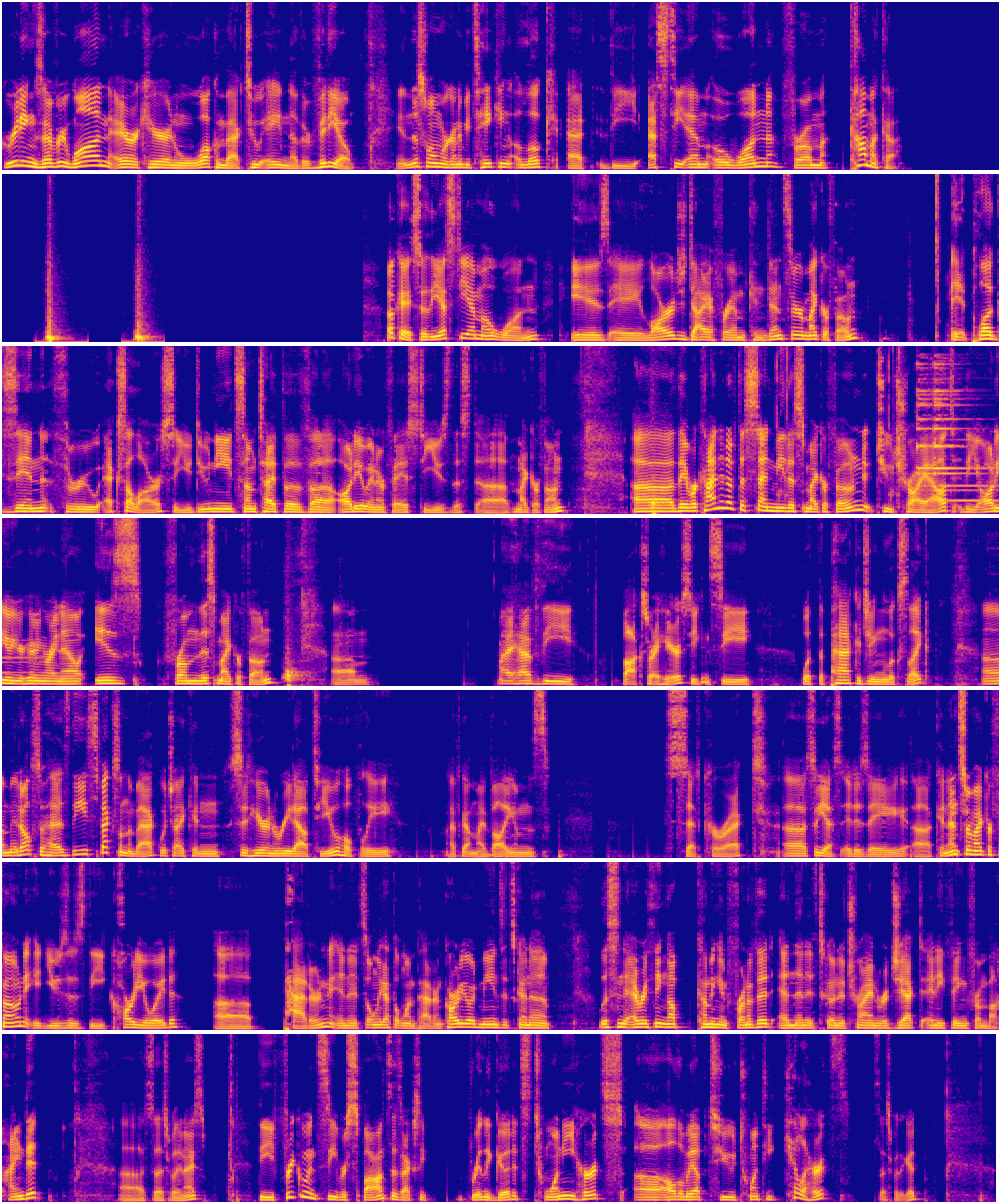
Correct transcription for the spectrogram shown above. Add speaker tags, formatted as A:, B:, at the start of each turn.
A: Greetings everyone, Eric here and welcome back to another video. In this one we're going to be taking a look at the STM01 from Comica. Okay, so the STM01 is a large diaphragm condenser microphone. It plugs in through XLR, so you do need some type of uh, audio interface to use this uh, microphone. Uh, they were kind enough to send me this microphone to try out. The audio you're hearing right now is from this microphone. Um, I have the box right here so you can see what the packaging looks like. Um, it also has the specs on the back, which I can sit here and read out to you. Hopefully, I've got my volumes set correct. Uh, so yes, it is a uh, condenser microphone. It uses the cardioid uh, pattern, and it's only got the one pattern. Cardioid means it's going to listen to everything up coming in front of it, and then it's going to try and reject anything from behind it. Uh, so that's really nice. The frequency response is actually really good. It's 20 hertz uh, all the way up to 20 kilohertz. So that's really good.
